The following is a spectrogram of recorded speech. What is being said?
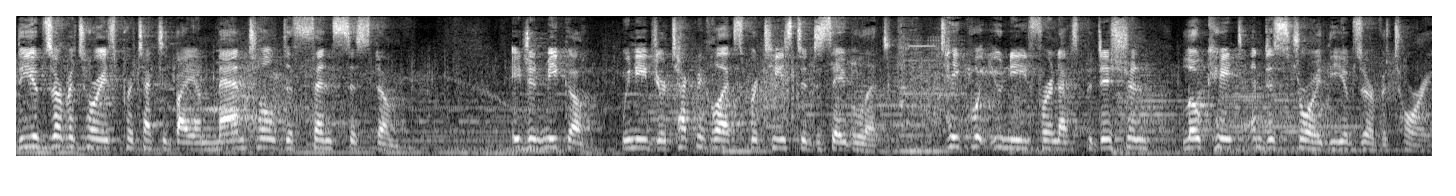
The observatory is protected by a mantle defense system. Agent Meeko, we need your technical expertise to disable it. Take what you need for an expedition, locate and destroy the observatory.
